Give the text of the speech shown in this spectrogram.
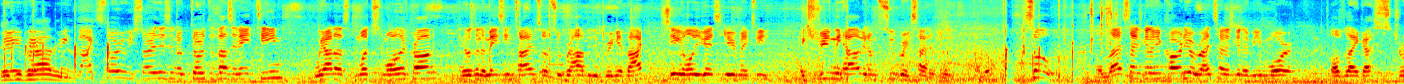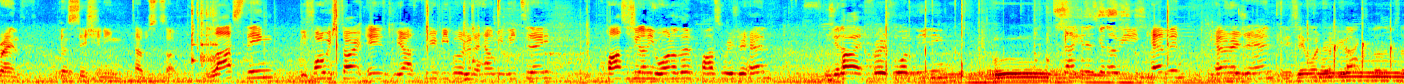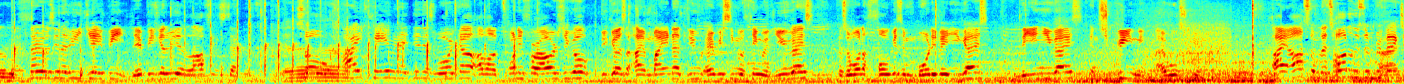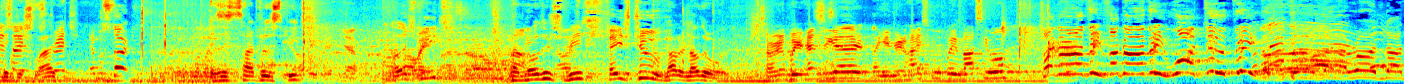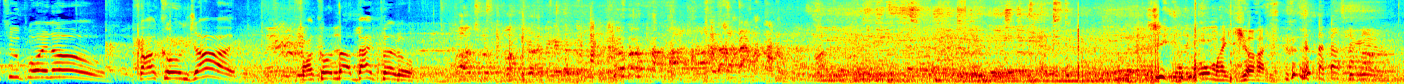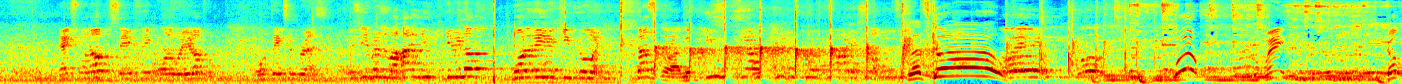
Thank you for having quick backstory. We started this in October 2018. We had a much smaller crowd. and It was an amazing time, so I'm super happy to bring it back. Seeing all you guys here makes me extremely happy, and I'm super excited for it. So, the left side is gonna be cardio, right side is gonna be more of like a strength conditioning type of stuff. Last thing before we start is we have three people who are gonna help me lead today. Pastor's gonna be one of them. Pastor, raise your hand. He's gonna be first one leading. Oh, Second is gonna be Kevin. Kevin, raise your hand. Can you say one really fast about himself? The third is gonna be JP. JP's gonna be the last one standing. So I came and I did this workout about 24 hours ago because I might not do every single thing with you guys because I want to focus and motivate you guys, leading you guys, and screaming. I will scream. Alright, awesome. Let's hold do some brief Alright, exercises, stretch, and we'll start. Is this time for the speech? Yeah. Another speech? No, Another speech? Phase two. Not another one. So we're gonna put your hands together, like if you're in high school playing basketball. Fuck on three, fuck on three, one, two, three. Falcon run dot 2.0. Falcon jog. Falcon dot backpedal. Oh my god. Next one up, same thing, all the way up. We'll take some breaths. You see the person behind you, giving up, motivate you to keep going. That's what you, you, you can work out yourself. Let's go! Woo! Wait. Go.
